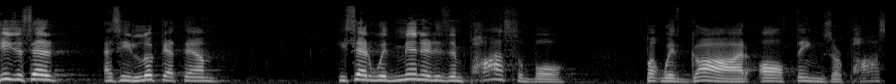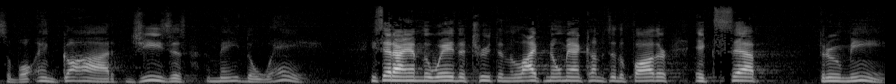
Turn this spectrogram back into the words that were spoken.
Jesus said, as he looked at them, he said, With men it is impossible, but with God all things are possible. And God, Jesus, made the way. He said, I am the way, the truth, and the life. No man comes to the Father except through me.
